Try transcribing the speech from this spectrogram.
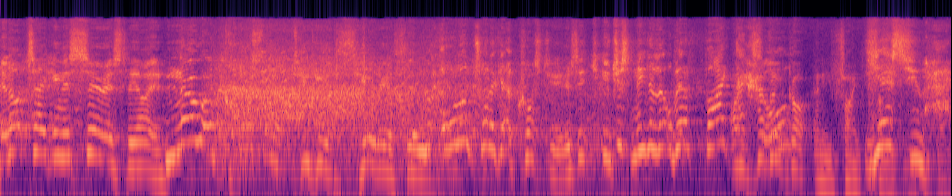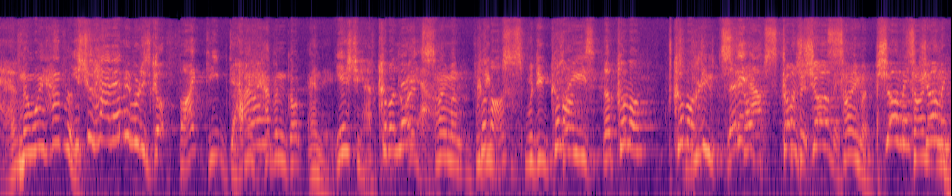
You're not taking this seriously, are you? No, of course Not taking it seriously. All I'm trying to get across to you is that you just need a little bit of fight, I haven't all. got any fights. Yes, you have. No, I haven't. Yes, you have. Everybody's got fight deep down. I haven't got any. Yes, you have. Come on, let Uh, it out. Simon, would come you- on. would you come please- On. No, come on. Come on. You let stop- it out. stop come on, it, show me. Simon. Show me. Show me.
